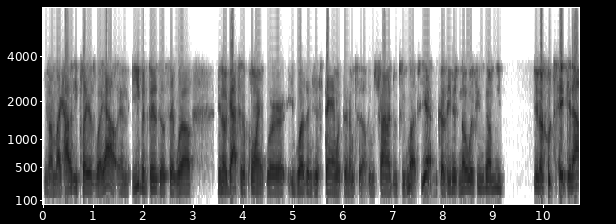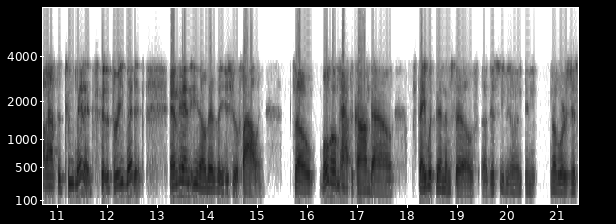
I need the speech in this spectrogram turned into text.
you know, I'm like, how did he play his way out? And even Fizdale said, well, you know, got to the point where he wasn't just staying within himself. He was trying to do too much. Yeah, because he didn't know if he was going to be, you know, taken out after two minutes, three minutes. And then, you know, there's the issue of fouling. So both of them have to calm down, stay within themselves. Uh, just, you know, in, in, in other words, just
